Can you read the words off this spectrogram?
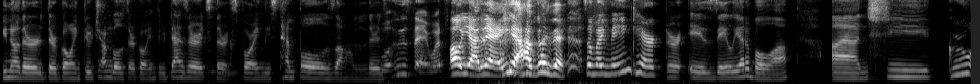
you know, they're they're going through jungles, they're going through deserts, they're mm-hmm. exploring these temples. Um, there's well, who's they? What's oh yeah, they yeah, I'm going there. So my main character is Zélie Adebola, and she grew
